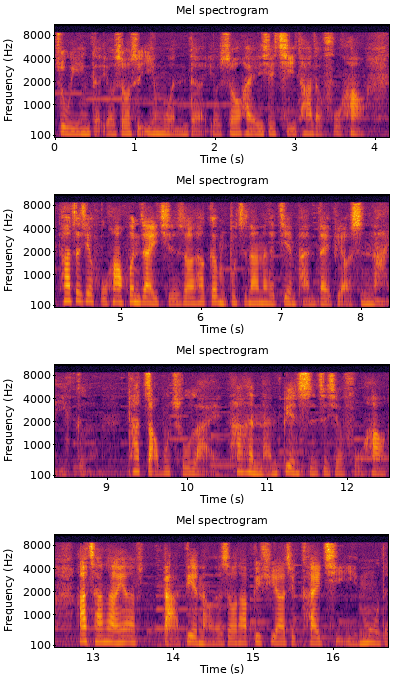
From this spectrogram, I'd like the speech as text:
注音的，有时候是英文的，有时候还有一些其他的符号。它这些符号混在一起的时候，他根本不知道那个键盘代表是哪一个，他找不出来，他很难辨识这些符号。他常常要打电脑的时候，他必须要去开启荧幕的。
